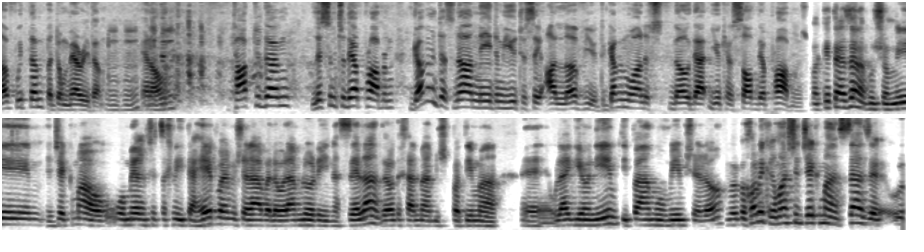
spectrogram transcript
love with them, but don't marry them, mm-hmm. you know? Mm-hmm. Talk to them, listen to their problem. Government does not need you to say, I love you. The government wants to know that you can solve their problems. בקטע הזה אנחנו שומעים את ג'ק מאו, הוא אומר שצריך להתאהב בממשלה, אבל לעולם לא להינשא לה, זה עוד אחד מהמשפטים ה... אולי גאוניים, טיפה עמומים שלו, אבל בכל מקרה, מה שג'ק מה עשה זה, הוא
